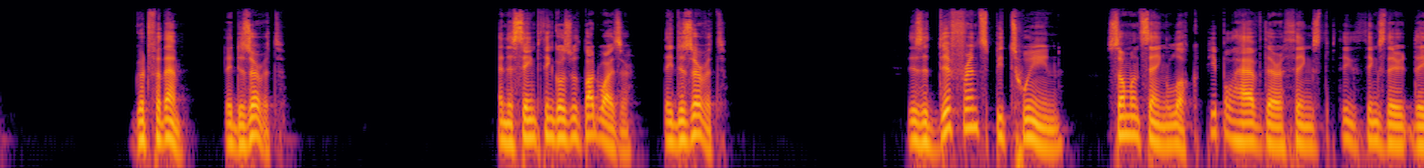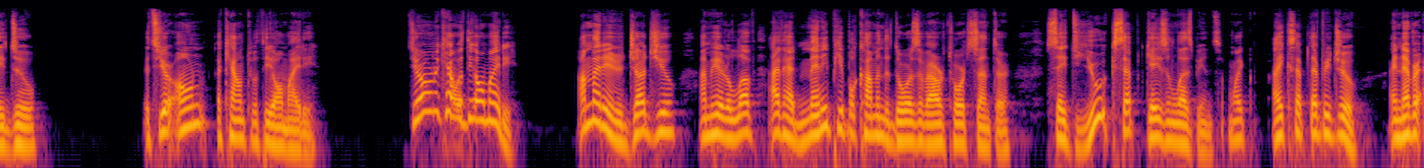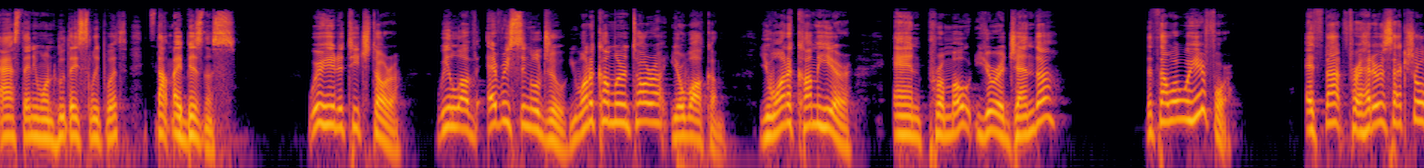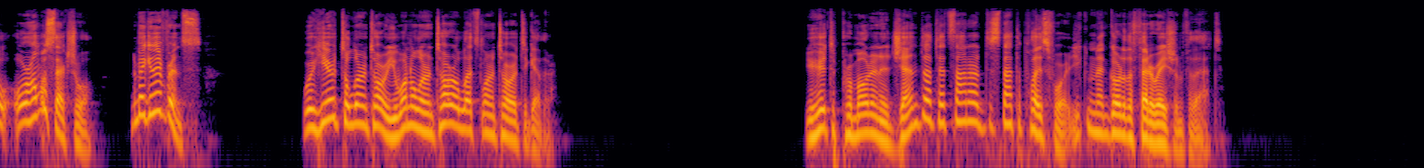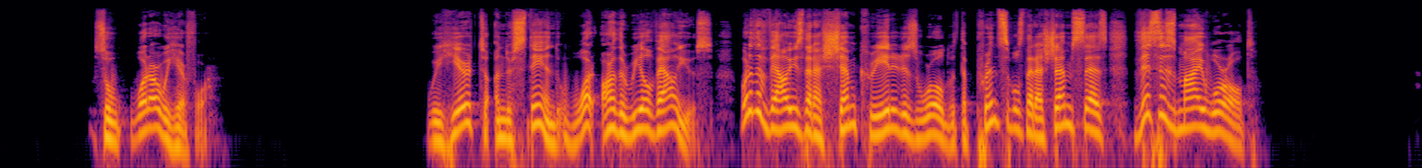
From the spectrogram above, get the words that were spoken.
Good for them. They deserve it. And the same thing goes with Budweiser. They deserve it. There's a difference between someone saying, look, people have their things, things they, they do. It's your own account with the Almighty. It's your own account with the Almighty. I'm not here to judge you. I'm here to love. I've had many people come in the doors of our torch center say, Do you accept gays and lesbians? I'm like, I accept every Jew. I never asked anyone who they sleep with. It's not my business. We're here to teach Torah. We love every single Jew. You want to come learn Torah? You're welcome. You want to come here and promote your agenda? That's not what we're here for. It's not for heterosexual or homosexual. To make a difference. We're here to learn Torah. You want to learn Torah? Let's learn Torah together. You're here to promote an agenda? That's not, a, that's not the place for it. You can go to the Federation for that. So, what are we here for? We're here to understand what are the real values. What are the values that Hashem created his world with the principles that Hashem says, this is my world.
